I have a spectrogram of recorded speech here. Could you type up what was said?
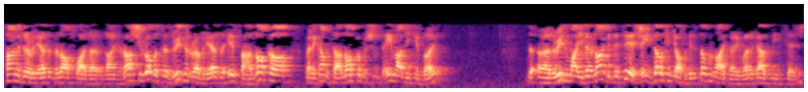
Time is Rabbi Eliezer, the last line in Rashi. Robert says the reason Rabbi Eliezer is for halakha. When it comes to halakha, mishum ein madikim boy. The, uh, the reason why you don't like it, it is shein delkin yofa it doesn't like very well it hasn't been singed.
